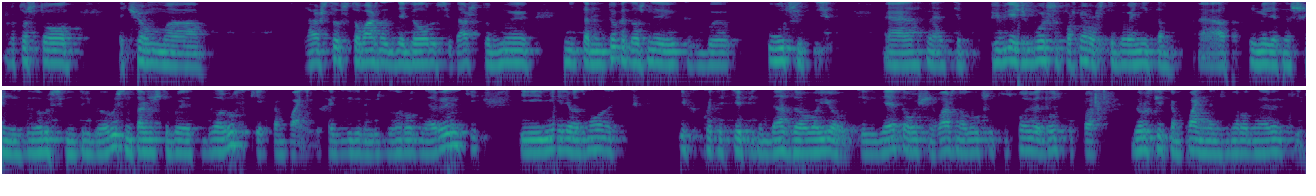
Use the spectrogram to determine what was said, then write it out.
про то, что, о чем, а, а, что, что важно для Беларуси, да, что мы не, там не только должны как бы улучшить, э, знаете, привлечь больше партнеров, чтобы они там имели отношения с Беларусью внутри Беларуси, но также, чтобы белорусские компании выходили на международные рынки и имели возможность и в какой-то степени да, завоевывать. И для этого очень важно улучшить условия доступа белорусские компании на международные рынки.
